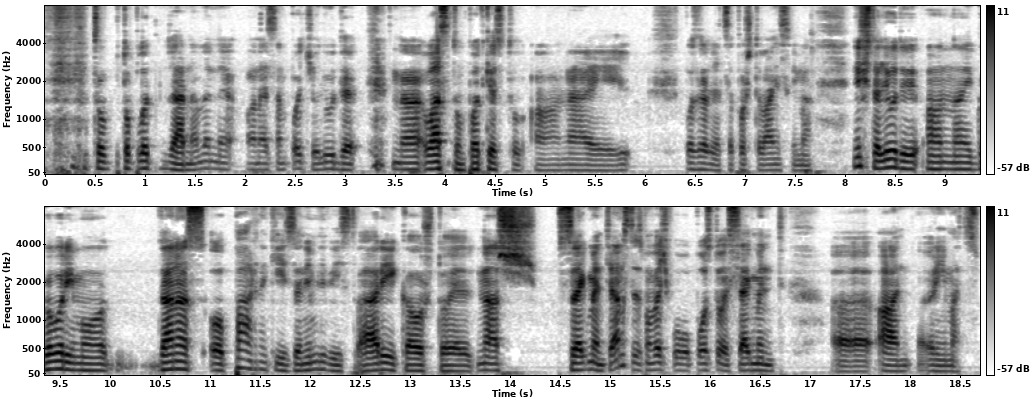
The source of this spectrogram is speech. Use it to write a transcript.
to, toplotnar na mene, onaj sam počeo ljude na vlastitom podcastu, onaj, pozdravljati sa poštovanje svima. Ništa ljudi, onaj, govorimo danas o par nekih zanimljivih stvari kao što je naš segment, ja mislim da smo već postoje segment uh, a Rimac.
